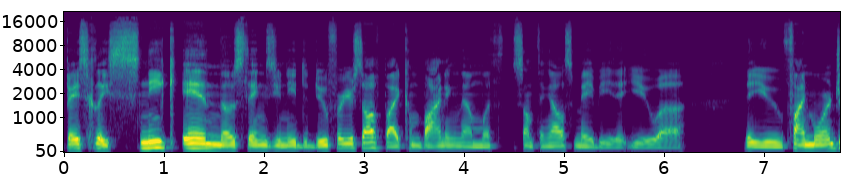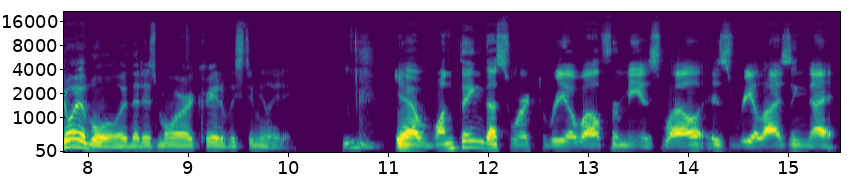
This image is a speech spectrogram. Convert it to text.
basically sneak in those things you need to do for yourself by combining them with something else, maybe that you uh, that you find more enjoyable or that is more creatively stimulating. Yeah, one thing that's worked real well for me as well is realizing that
